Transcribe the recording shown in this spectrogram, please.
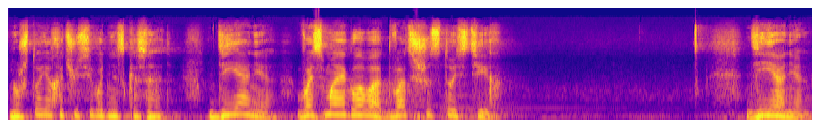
Но что я хочу сегодня сказать? Деяние, 8 глава, 26 стих. Деяние,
